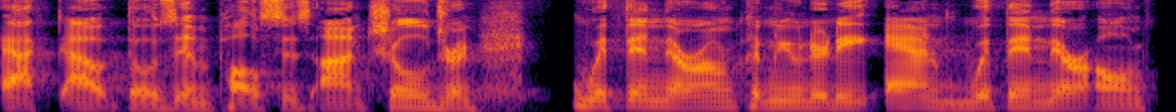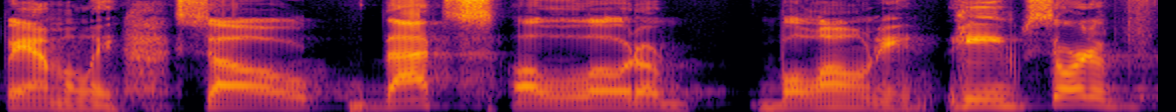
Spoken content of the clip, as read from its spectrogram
act out those impulses on children within their own community and within their own family. So that's a load of baloney. He sort of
